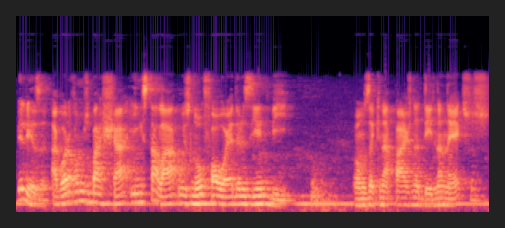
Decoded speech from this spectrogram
Beleza, agora vamos baixar e instalar o Snowfall Weathers ENB. Vamos aqui na página dele na Nexus.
